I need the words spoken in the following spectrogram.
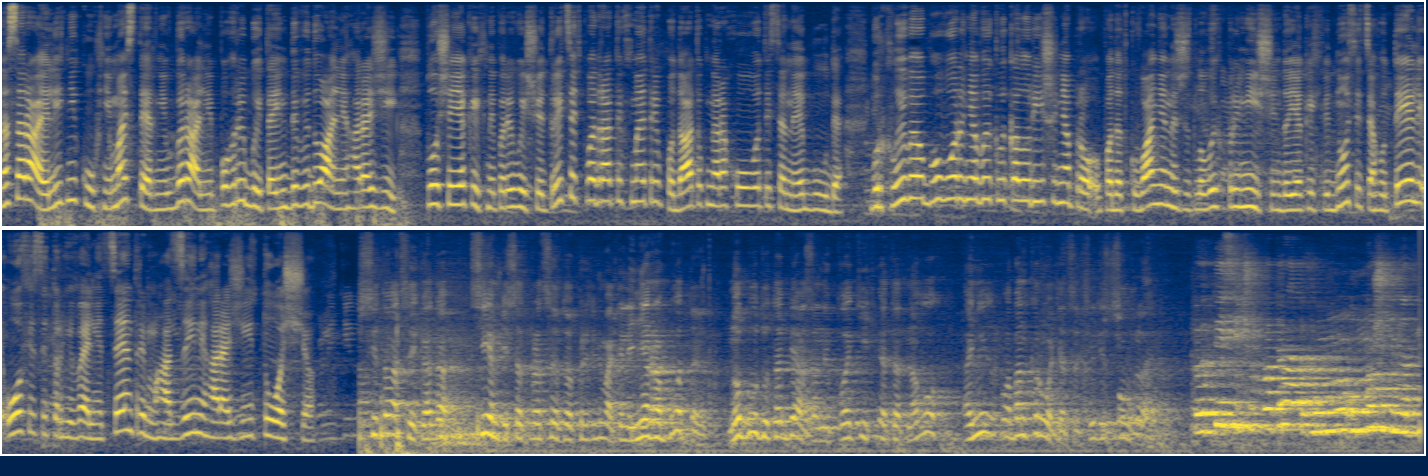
На сараї, літні кухні, майстерні, вбиральні, погреби та індивідуальні гаражі, площа яких не перевищує 30 квадратних метрів, податок нараховуватися не буде. Бурхливе обговорення викликало рішення про оподаткування нежитлових приміщень, до яких відносяться готелі, офіси, торгівельні центри, магазини, гаражі тощо. В ситуации, когда 70% предпринимателей не работают, но будут обязаны платить этот налог, они обанкротятся через полгода. Тысячу квадратов умно- умножьте на 2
